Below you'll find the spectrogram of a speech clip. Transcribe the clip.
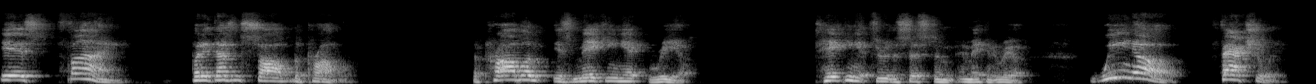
is fine, but it doesn't solve the problem. The problem is making it real, taking it through the system and making it real. We know factually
